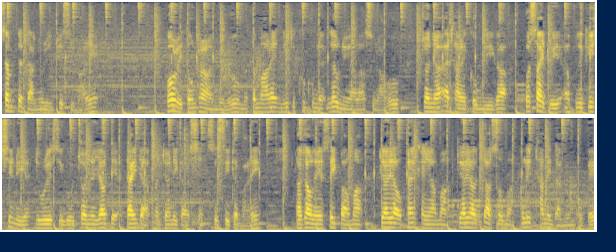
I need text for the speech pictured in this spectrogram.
ဆက်တက်တာမျိုးတွေဖြစ်စေပါတယ်။ဘော်ရီတုံးထားတာမျိုးလို့မတမာတဲ့နည်းတစ်ခုခုနဲ့လုပ်နေရလားဆိုတာကိုကြော်ညာအပ်ထားတဲ့ကုမ္ပဏီက website တွေ application တွေရဲ့လူတွေစီကိုကြော်ညာရောက်တဲ့အတိုင်းအတာမှတ်တမ်းတွေကစစ်ဆေးတတ်ပါတယ်။ ဒါကြောင့်လည်းစိတ်ပါမှတရားရောက်ဖန်ခံရမှတရားရောက်ကြဆုံးမှ click ထားနေတာမျိုးမဟုတ်ပဲ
